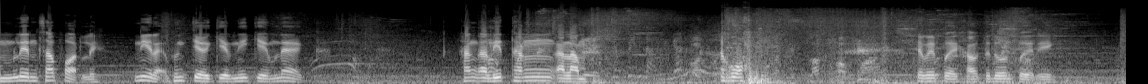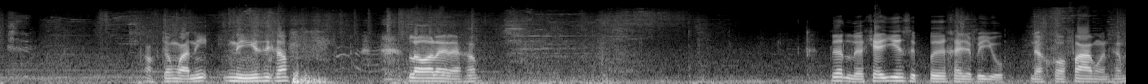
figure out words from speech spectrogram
มเล่นซัพพอร์ตเลย นี่แหละเพิ่งเจอเกมนี้เกมแรก ทั้งอลิสทั้งอารัมโอ้โหจะไปเปิดเขาจะโดนเปิดเอง เอาจังหวะนี้หนีสิครับ รออะไรแหละครับ เลือดเหลือแค่ยี่สิบเปอร์ใครจะไปอยู่ เดี๋ยวขอฟาร์มก่อนครับ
